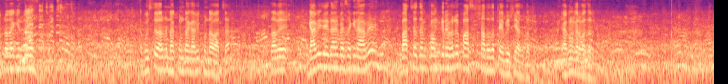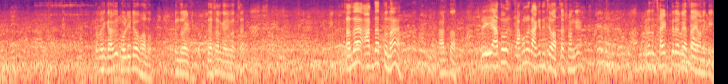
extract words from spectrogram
আপনারা কিন্তু বুঝতে পারবেন না কোনটা গাভী কোনটা বাচ্চা। তবে গাভী যে দামে বেচা কিনা হবে, বাচ্চার দাম কম করে হলে পাঁচ, সাত হাজার টাকা বেশি আছে দর্শক, এখনকার বাজারে। তবে গাভীর বডিটাও ভালো, সুন্দর একটি, দেশাল গাভী বাচ্চা। চাচা, আট দাঁত তো না? আট দাঁত। এত এখনও রাখে দিচ্ছে বাচ্চার সঙ্গে? এটা তো সাইড করে বেচায় অনেকেই।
